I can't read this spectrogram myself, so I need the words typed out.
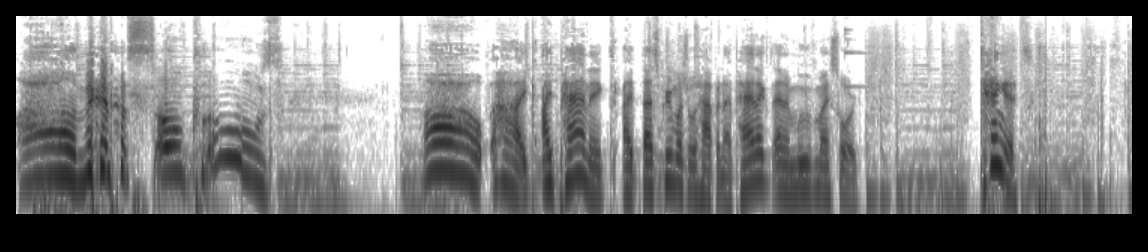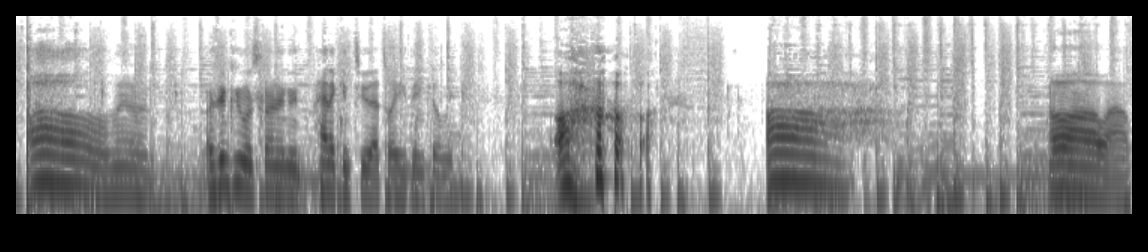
Oh man, I'm so close. Oh, ah, I, I panicked. I, that's pretty much what happened. I panicked and I moved my sword. Dang it! Oh man, I think he was panicking, panicking too. That's why he didn't kill me. Oh, oh, oh wow.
